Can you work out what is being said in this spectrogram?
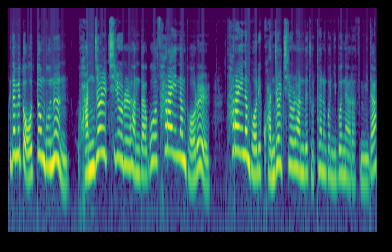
그다음에 또 어떤 분은 관절 치료를 한다고 살아있는 벌을 살아있는 벌이 관절 치료를 하는데 좋다는 건 이번에 알았습니다.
